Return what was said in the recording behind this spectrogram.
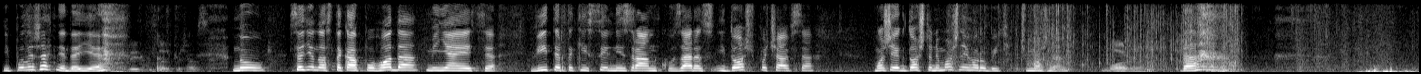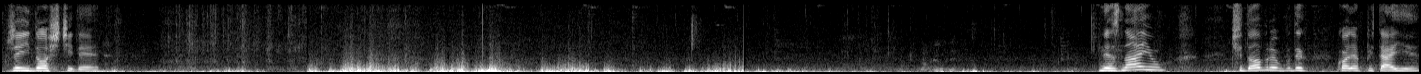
І полежать не дає. Ну, сьогодні у нас така погода міняється, вітер такий сильний зранку, зараз і дощ почався. Може, як дощ, то не можна його робити? Чи можна? Можна. Да? Вже і дощ іде. Не знаю. чи добре буде, Коля питає.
